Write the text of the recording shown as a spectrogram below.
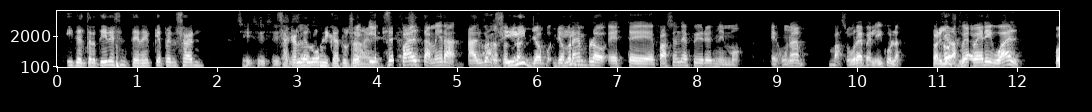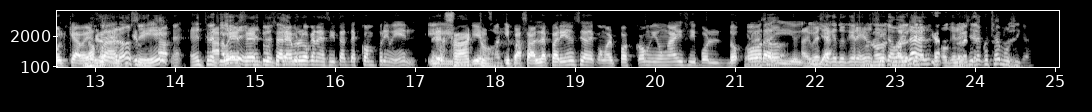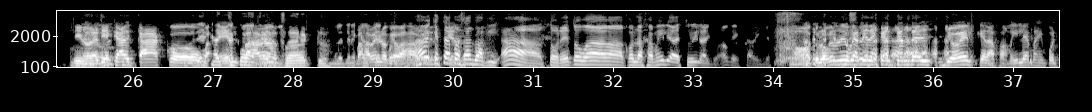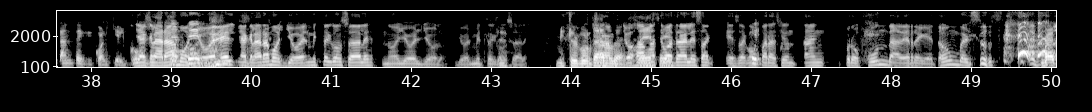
y te entretienes sin tener que pensar, Sí, sí, sí. sí. sacarle lógica, tú sabes. y hace falta, mira, algo Ah, nosotros, sí, yo, yo por ejemplo, este Fast and the Furious mismo es una basura de película, pero yo Oh, la fui sí. a ver igual, porque a No, veces, claro, sí. a, eh, a veces tu cerebro lo que necesita es descomprimir y, Exacto. y, y pasar la experiencia de comer popcorn y un icy por dos Por horas eso, y, hay veces ya. que tú quieres ir a un No, sitio a no bailar o quieres no ir a escuchar música. Y no le tienes que dar No casco, le tienes que dar él casco vas a ver, trama. Exacto. No le tienes Vas a ver lo que vas a la A ver. ver qué está ¿entiendes? pasando aquí. Ah, Toreto va con la familia a destruir algo. Ah, Ok, está bien. ya está. no, tú lo único que tienes que entender, Joel, que la familia es más importante que cualquier Y cosa. aclaramos, Sí. Joel, y aclaramos, Joel Mr. González, no Joel Yolo, Joel Mr. González. Mr. Gonzalo. Yo Sí, jamás te voy a traer esa, esa comparación tan profunda de reggaetón versus N'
